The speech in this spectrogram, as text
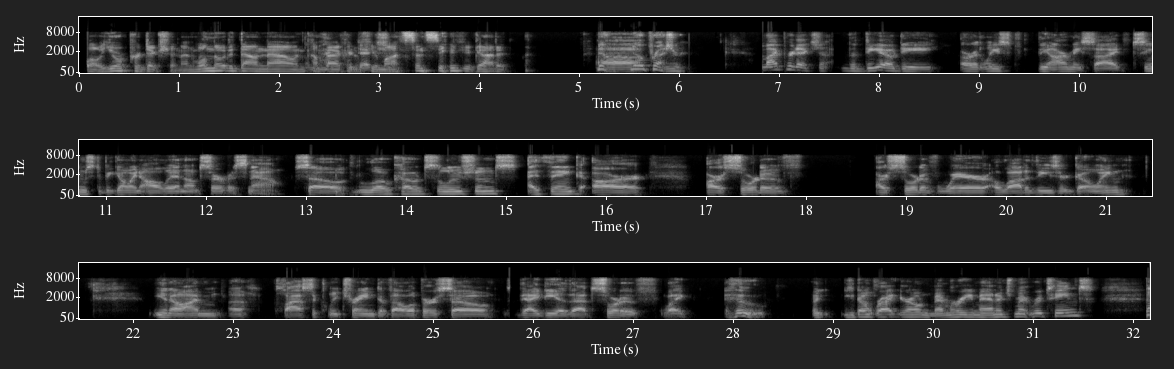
well your prediction and we'll note it down now and come My back in a few months and see if you got it. No, Uh, no pressure. My prediction the DoD, or at least the Army side, seems to be going all in on ServiceNow. So low code solutions, I think, are are sort of are sort of where a lot of these are going. You know, I'm a classically trained developer, so the idea that sort of like who But you don't write your own memory management routines.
